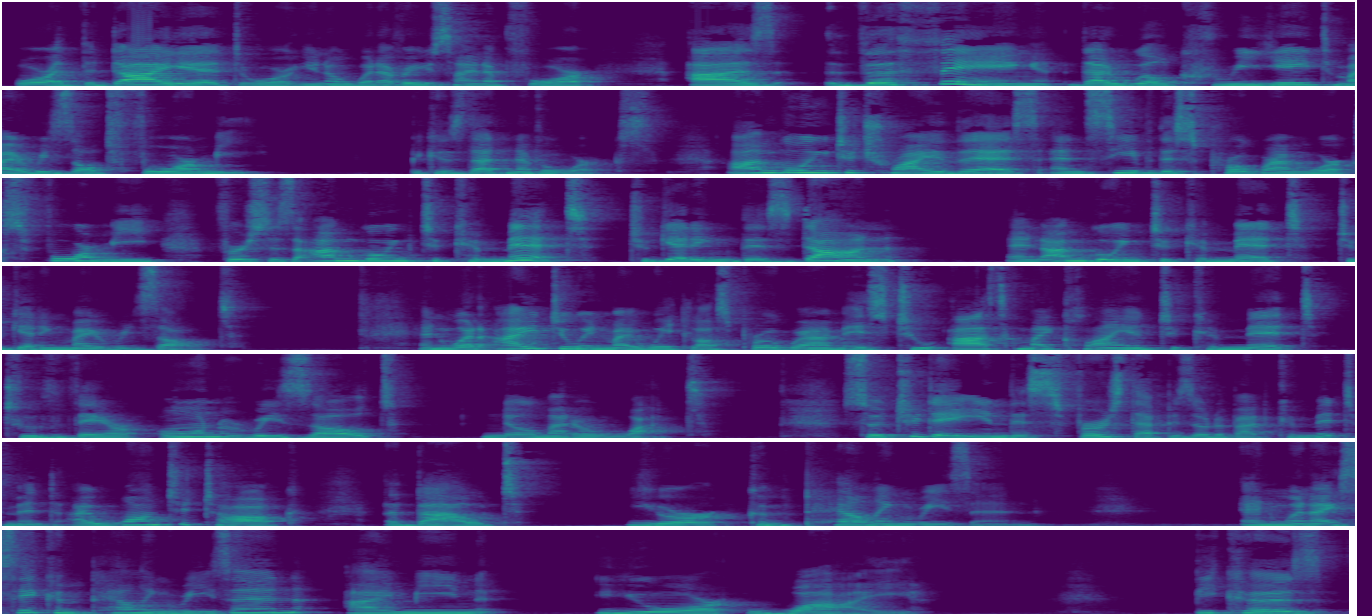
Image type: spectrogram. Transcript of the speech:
or at the diet or you know whatever you sign up for as the thing that will create my result for me because that never works. I'm going to try this and see if this program works for me versus I'm going to commit to getting this done and I'm going to commit to getting my result. And what I do in my weight loss program is to ask my client to commit to their own result no matter what. So, today, in this first episode about commitment, I want to talk about your compelling reason. And when I say compelling reason, I mean your why. Because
